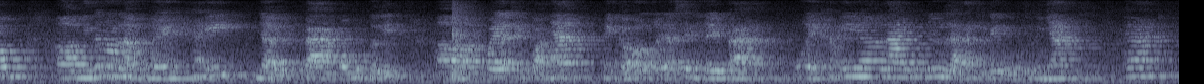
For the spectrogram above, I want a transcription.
không? À, mình rất mong là mọi người hãy nhảy và có một clip uh, quay lại thành quả nha. Mình cảm ơn mọi người đã xem đến đây và mọi người hãy ờ, like cũng như là đăng ký kênh của mình nha. Bye bye.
